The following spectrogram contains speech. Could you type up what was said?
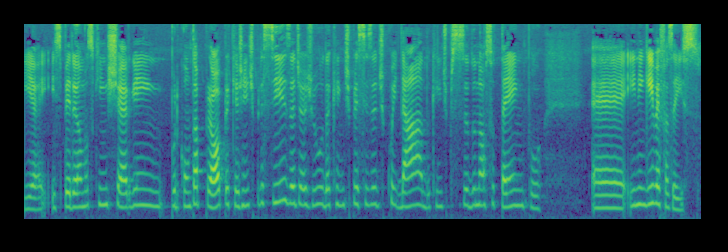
E é, esperamos que enxerguem por conta própria que a gente precisa de ajuda, que a gente precisa de cuidado, que a gente precisa do nosso tempo. É, e ninguém vai fazer isso.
